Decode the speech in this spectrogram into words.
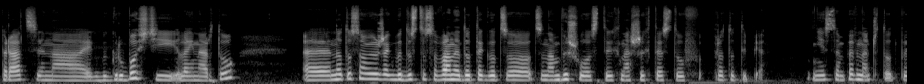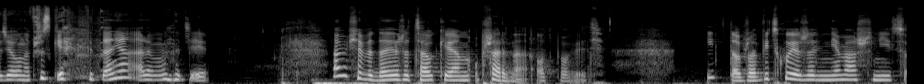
pracy na jakby grubości line artu, e, no to są już jakby dostosowane do tego, co, co nam wyszło z tych naszych testów w prototypie. Nie jestem pewna, czy to odpowiedziało na wszystkie pytania, ale mam nadzieję. A mi się wydaje, że całkiem obszerna odpowiedź. I dobrze, Wicku, jeżeli nie masz nic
